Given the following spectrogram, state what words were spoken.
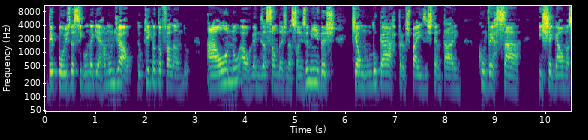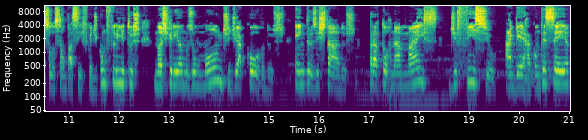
depois da Segunda Guerra Mundial. Do que, que eu estou falando? A ONU, a Organização das Nações Unidas, que é um lugar para os países tentarem conversar e chegar a uma solução pacífica de conflitos. Nós criamos um monte de acordos entre os estados para tornar mais difícil a guerra acontecer.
